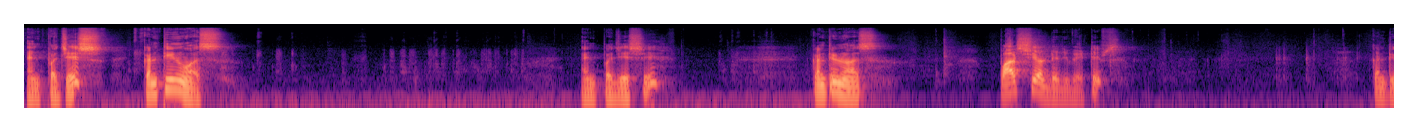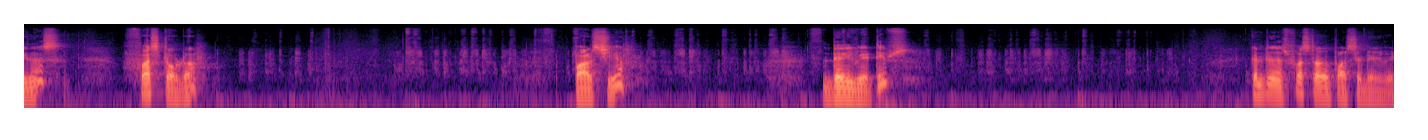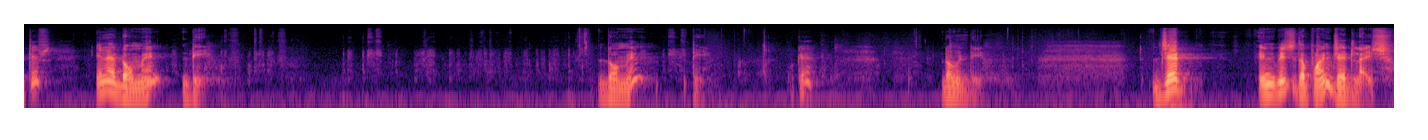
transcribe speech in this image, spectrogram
and possess continuous and possess continuous partial derivatives continuous first order partial derivatives continuous first order partial derivatives in a domain D. Domain D. Okay. Domain D. Z in which the point Z lies,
